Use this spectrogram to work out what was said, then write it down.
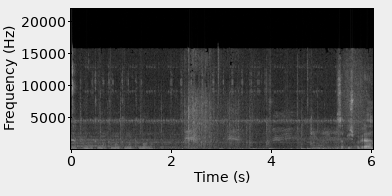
No, come on, come on, come on, come on, come on. Zapiszmy grę.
